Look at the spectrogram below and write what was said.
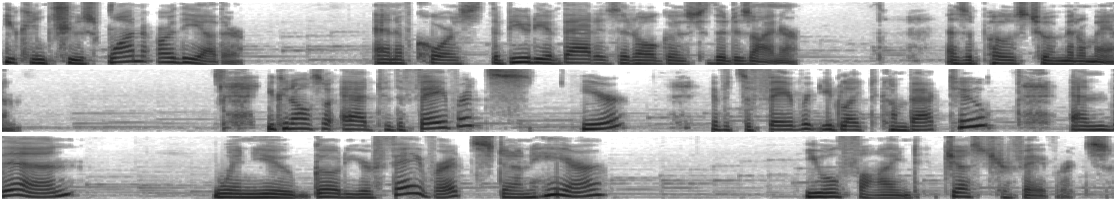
you can choose one or the other. And of course, the beauty of that is it all goes to the designer as opposed to a middleman. You can also add to the favorites here if it's a favorite you'd like to come back to. And then when you go to your favorites down here, you will find just your favorites.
